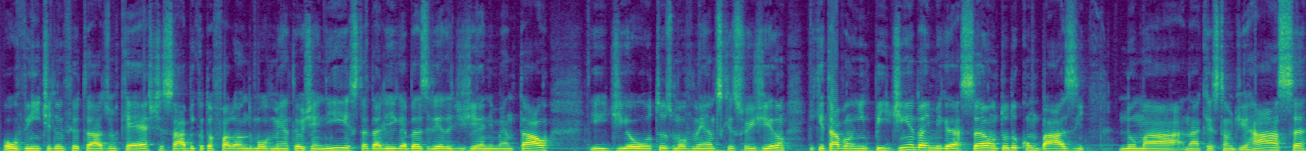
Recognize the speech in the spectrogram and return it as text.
ouvinte do Infiltrados no Cast sabe que eu estou falando do movimento eugenista, da Liga Brasileira de Higiene Mental e de outros movimentos que surgiram e que estavam impedindo a imigração, tudo com base numa, na questão de raça,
